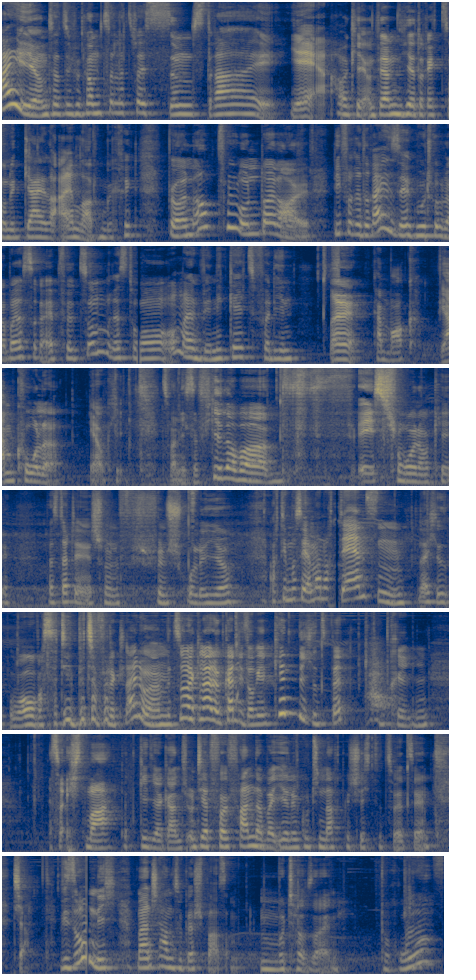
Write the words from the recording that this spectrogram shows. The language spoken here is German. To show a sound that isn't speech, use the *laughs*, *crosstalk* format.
Hi und herzlich willkommen zu Let's Play Sims 3. Yeah, okay, und wir haben hier direkt so eine geile Einladung gekriegt für einen Apfel und ein Ei. Liefere drei sehr gute oder bessere Äpfel zum Restaurant, um ein wenig Geld zu verdienen. Äh, kein Bock, wir haben Kohle. Ja, okay. Zwar nicht so viel, aber pff, ist schon okay. Was ist das denn jetzt schon für eine Schrulle hier? Ach, die muss ja immer noch dancen. Wow, was hat die bitte für eine Kleidung an? Mit so einer Kleidung kann die doch ihr Kind nicht ins Bett bringen. Also echt mal, das geht ja gar nicht. Und die hat voll Fun dabei, ihr eine gute Nachtgeschichte zu erzählen. Tja, wieso nicht? Manche haben sogar Spaß am Muttersein. Büro?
